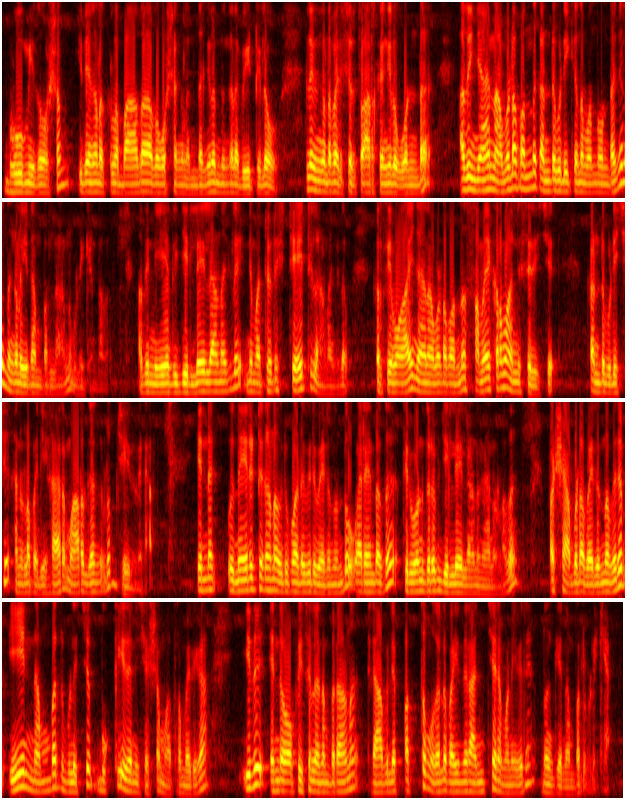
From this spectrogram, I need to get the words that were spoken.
ഭൂമിദോഷം ഇതേകണക്കുള്ള ബാധാദോഷങ്ങൾ എന്തെങ്കിലും നിങ്ങളുടെ വീട്ടിലോ അല്ലെങ്കിൽ നിങ്ങളുടെ പരിസരത്തോ ആർക്കെങ്കിലും ഉണ്ട് അത് ഞാൻ അവിടെ വന്ന് കണ്ടുപിടിക്കണമെന്നുണ്ടെങ്കിൽ നിങ്ങൾ ഈ നമ്പറിലാണ് വിളിക്കേണ്ടത്. അതിന് ഏത് ജില്ലയിലാണെങ്കിലും ഇനി മറ്റൊരു സ്റ്റേറ്റിലാണെങ്കിലും കൃത്യമായി ഞാൻ അവിടെ വന്ന് സമയക്രമം അനുസരിച്ച് കണ്ടുപിടിച്ച് അതിനുള്ള പരിഹാര മാർഗങ്ങളും ചെയ്തു തരാം. എന്നെ നേരിട്ട് കാണാൻ ഒരുപാട് പേര് വരുന്നുണ്ട്. വരേണ്ടത് തിരുവനന്തപുരം ജില്ലയിലാണ് ഞാനുള്ളത്. പക്ഷേ അവിടെ വരുന്നവരും ഈ നമ്പർ വിളിച്ച് ബുക്ക് ചെയ്തതിന് ശേഷം മാത്രം വരിക. ഇത് എന്റെ ഓഫീസിലെ നമ്പറാണ്. രാവിലെ പത്ത് മുതൽ വൈകുന്നേരം അഞ്ചര മണി വരെ നിങ്ങൾക്ക് ഈ നമ്പറിൽ വിളിക്കാം.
